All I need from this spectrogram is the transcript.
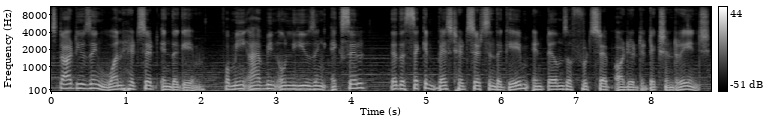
start using one headset in the game. For me, I have been only using XCEL they're the second best headsets in the game in terms of footstep audio detection range.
